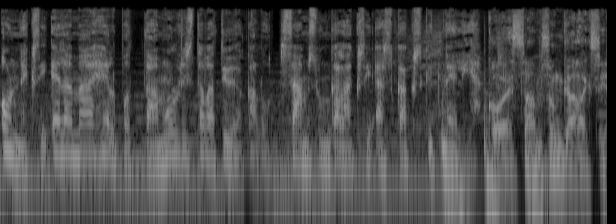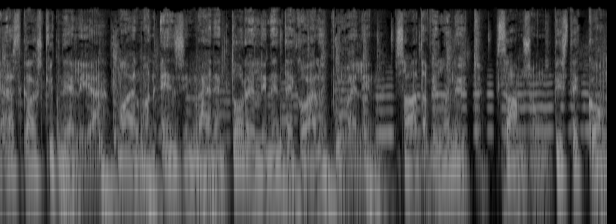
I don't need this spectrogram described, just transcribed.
Onneksi elämää helpottaa mullistava työkalu. Samsung Galaxy S24. Koe Samsung Galaxy S24. Maailman ensimmäinen todellinen tekoälypuhelin. Saatavilla nyt. Samsung.com.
